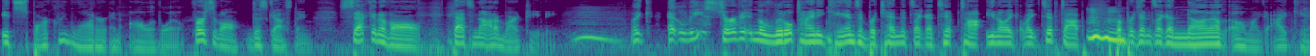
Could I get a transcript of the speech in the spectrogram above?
it's sparkling water and olive oil. First of all, disgusting. Second of all, that's not a martini. Like at least serve it in the little tiny cans and pretend it's like a tip top, you know, like like tip top, mm-hmm. but pretend it's like a non. Oh my god, I can't.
